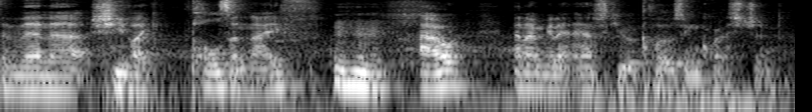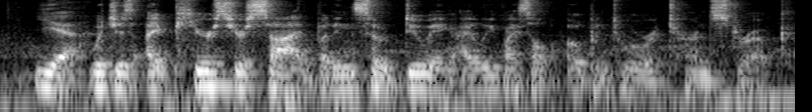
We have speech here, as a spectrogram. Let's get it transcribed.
And then uh, she like pulls a knife Mm-hmm. out, and I'm gonna ask you a closing question, Yeah. which is I pierce your side, but in so doing, I leave myself open to a return stroke.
